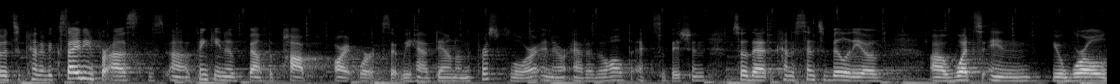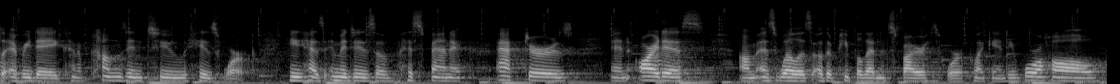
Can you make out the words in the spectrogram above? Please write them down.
So it's kind of exciting for us uh, thinking about the pop artworks that we have down on the first floor in our Out of the Vault exhibition. So that kind of sensibility of uh, what's in your world every day kind of comes into his work. He has images of Hispanic actors and artists, um, as well as other people that inspire his work, like Andy Warhol,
